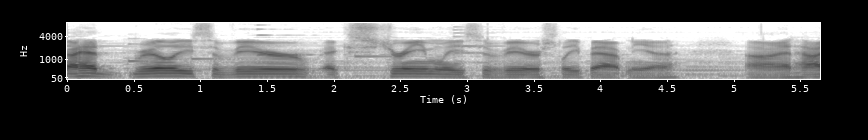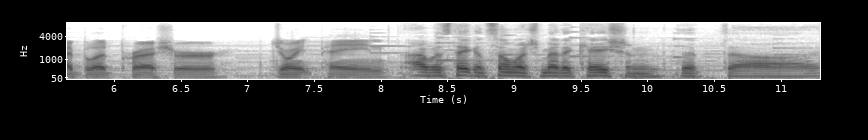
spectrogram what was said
I had really severe, extremely severe sleep apnea. Uh, I had high blood pressure, joint pain. I was taking so much medication that uh,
